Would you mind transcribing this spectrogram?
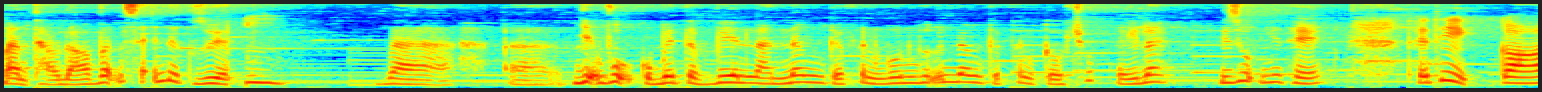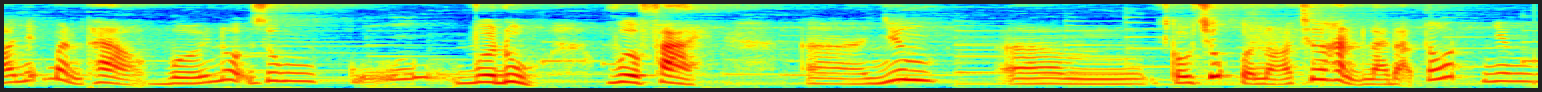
bản thảo đó vẫn sẽ được duyệt. Ừ. và uh, nhiệm vụ của biên tập viên là nâng cái phần ngôn ngữ nâng cái phần cấu trúc ấy lên. Ví dụ như thế. Thế thì có những bản thảo với nội dung cũng vừa đủ vừa phải. Uh, nhưng uh, cấu trúc của nó chưa hẳn là đã tốt nhưng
